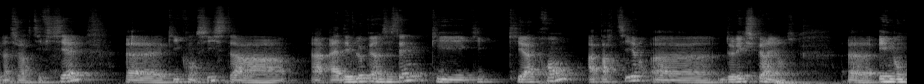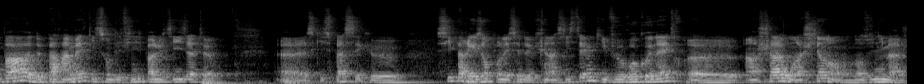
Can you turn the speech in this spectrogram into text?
l'intelligence artificielle euh, qui consiste à, à- développer un système qui, qui- qui apprend à partir euh, de l'expérience euh, et non pas de paramètres qui sont définis par l'utilisateur. Ce qui se passe, c'est que si par exemple on essaie de créer un système qui veut reconnaître un chat ou un chien dans une image,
